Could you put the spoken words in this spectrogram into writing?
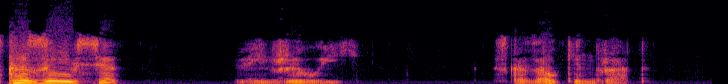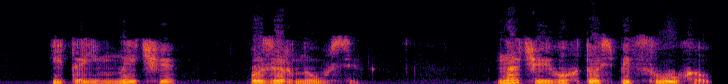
сказився? Він живий, сказав кіндрат, і таємниче озирнувся, наче його хтось підслухав.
